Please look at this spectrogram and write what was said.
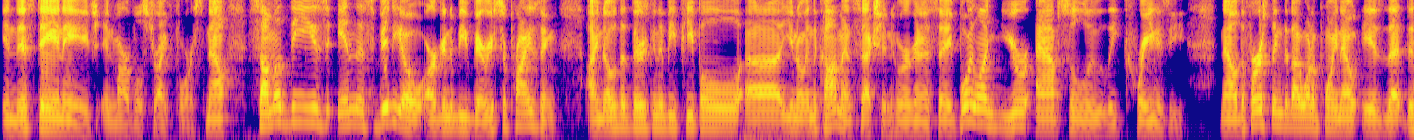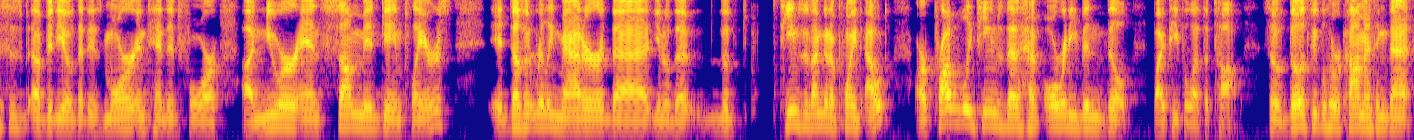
in this day and age in Marvel Strike Force. Now, some of these in this video are going to be very surprising. I know that there's going to be people, uh, you know, in the comments section who are going to say, Boilon, you're absolutely crazy. Now, the first thing that I want to point out is that this is a video that is more intended for uh, newer and some mid-game players. It doesn't really matter that, you know, the, the teams that I'm going to point out are probably teams that have already been built by people at the top. So those people who are commenting that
